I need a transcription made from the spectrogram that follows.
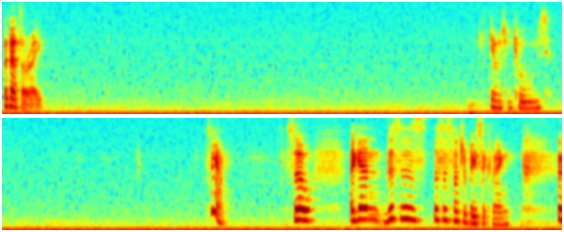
but that's alright. Him some toes. So yeah. So again, this is this is such a basic thing.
